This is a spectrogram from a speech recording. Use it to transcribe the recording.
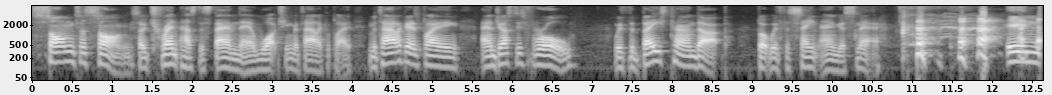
song to song, so Trent has to stand there watching Metallica play. Metallica is playing "And Justice for All" with the bass turned up, but with the Saint Anger snare. in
